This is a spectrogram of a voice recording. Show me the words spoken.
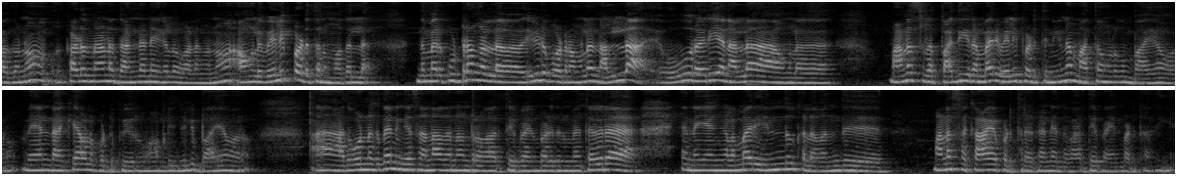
பார்க்கணும் கடுமையான தண்டனைகளை வழங்கணும் அவங்கள வெளிப்படுத்தணும் முதல்ல. இந்த மாதிரி குற்றங்களில் ஈடுபடுறவங்கள நல்லா ஊரறிய நல்லா அவங்கள மனசில் பதிகிற மாதிரி வெளிப்படுத்தினீங்கன்னா மற்றவங்களுக்கும் பயம் வரும். வேண்டாம் கேவலப்பட்டு போயிடுவோம் அப்படின்னு சொல்லி பயம் வரும். அது ஒன்றுக்கு தான் நீங்கள் சனாதனன்ற வார்த்தையை பயன்படுத்தணுமே தவிர என்னை எங்களை மாதிரி இந்துக்களை வந்து மனசை காயப்படுத்துறதுக்காண்டி அந்த வார்த்தையை பயன்படுத்தாதீங்க.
